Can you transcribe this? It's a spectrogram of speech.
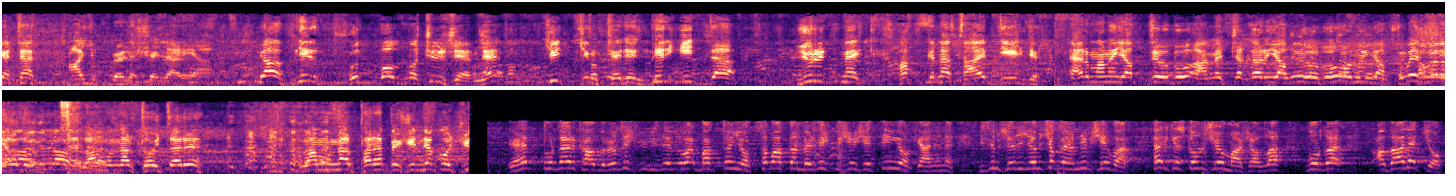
Yeter. Ayıp böyle şeyler ya. Ya bir futbol maçı üzerine hiç kimsenin bir iddia yürütmek hakkına sahip değildir. Erman'ın yaptığı bu, Ahmet Çakar'ın yaptığı bu, onun yaptığı bu, hepsi yaptığı. Lan bunlar soytarı. Lan bunlar para peşinde koşuyor. E hep burada el kaldırıyoruz. Hiçbir bize bir baktığın yok. Sabahtan beri de hiçbir şey ettiğin yok yani. Ne? Bizim söyleyeceğimiz çok önemli bir şey var. Herkes konuşuyor maşallah. Burada adalet yok.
